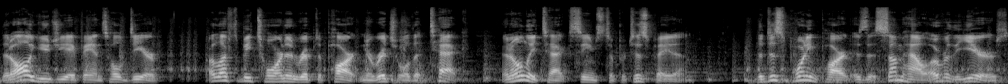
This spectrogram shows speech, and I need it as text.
that all UGA fans hold dear are left to be torn and ripped apart in a ritual that Tech, and only Tech, seems to participate in. The disappointing part is that somehow, over the years,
